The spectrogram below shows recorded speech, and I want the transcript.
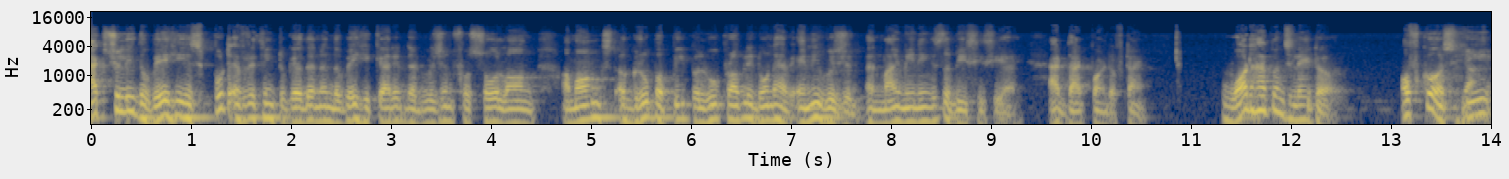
actually the way he has put everything together and the way he carried that vision for so long amongst a group of people who probably don't have any vision. And my meaning is the BCCI at that point of time. What happens later of course, he yeah.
